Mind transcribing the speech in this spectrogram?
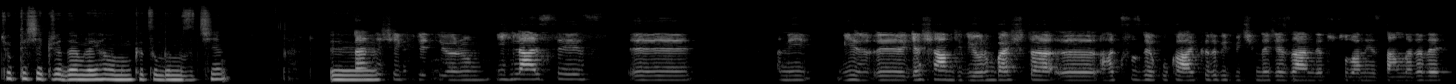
Çok teşekkür ederim Reyhan Hanım katıldığınız için. Ee... Ben teşekkür ediyorum. İhlalsiz e, hani bir e, yaşam diliyorum. Başta e, haksız ve hukuka aykırı bir biçimde cezaevinde tutulan insanlara ve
